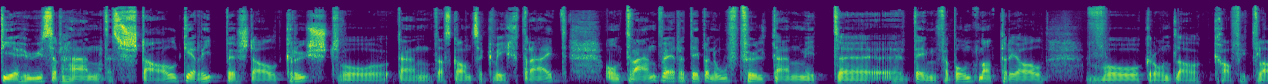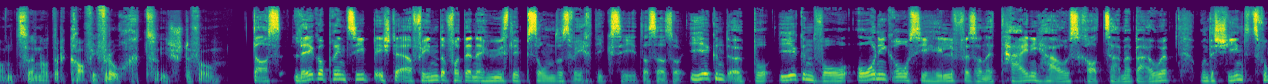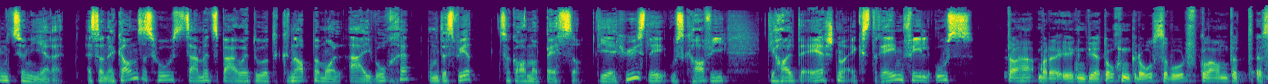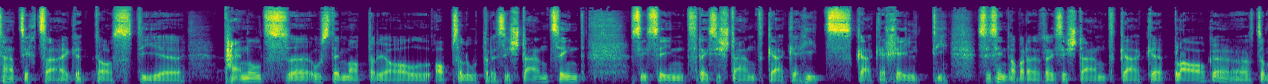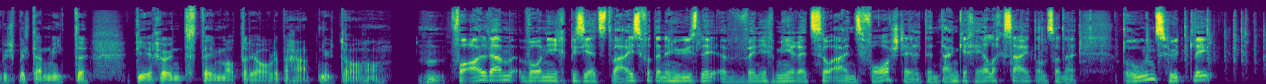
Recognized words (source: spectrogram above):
Die Häuser haben ein Stahlgerippe, Stahlgerüst, wo dann das ganze Gewicht trägt. Und die Wände werden eben aufgefüllt dann mit äh, dem Verbundmaterial, wo Grundlage Kaffeepflanzen oder Kaffeefrucht ist davon. Das Lego-Prinzip ist der Erfinder von diesen Häuschen besonders wichtig gewesen, dass also irgendjemand irgendwo ohne große Hilfe so ein Tiny House kann zusammenbauen und es scheint zu funktionieren. So ein ganzes Haus zusammenzubauen dauert knapp einmal eine Woche und es wird sogar noch besser. Die Häusli aus Kaffee, die halten erst noch extrem viel aus. Da hat man irgendwie doch einen grossen Wurf gelandet. Es hat sich gezeigt, dass die äh, Panels äh, aus dem Material absolut resistent sind. Sie sind resistent gegen Hitze, gegen Kälte. Sie sind aber resistent gegen Plagen, also zum Beispiel Termiten. Die können dem Material überhaupt nicht anhaben. Hm. Vor all dem, was ich bis jetzt weiß von diesen Häuschen, wenn ich mir jetzt so eins vorstelle, dann denke ich ehrlich gesagt an so ein braunes Hütli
